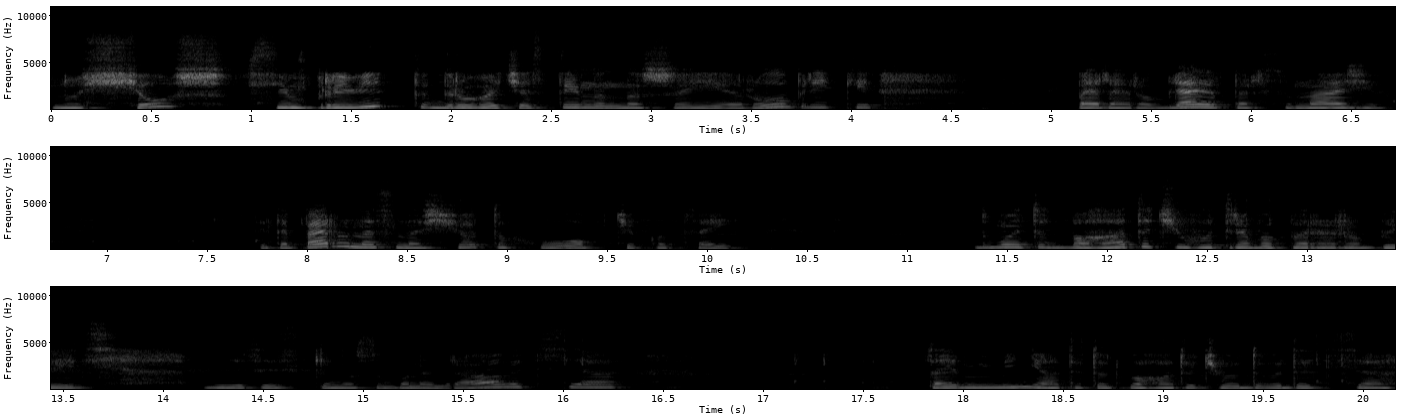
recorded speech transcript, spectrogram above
Ну що ж, всім привіт! Друга частина нашої рубрики Переробляю персонажів. І тепер у нас на щото хлопчик оцей. Думаю, тут багато чого треба переробити. Мені цей скін особо не нравиться. Та й міняти тут багато чого доведеться.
